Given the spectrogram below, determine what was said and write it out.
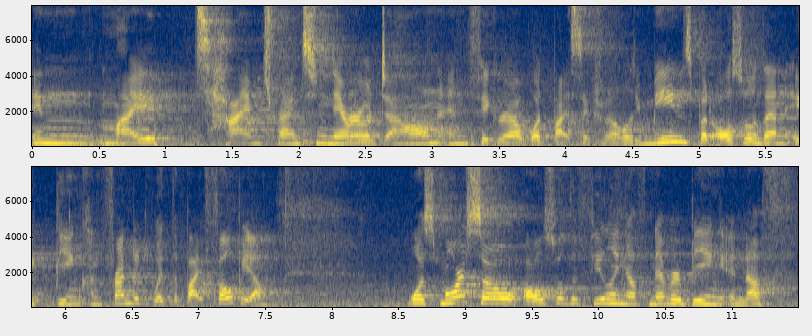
in my time trying to narrow down and figure out what bisexuality means, but also then it being confronted with the biphobia, was more so also the feeling of never being enough.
